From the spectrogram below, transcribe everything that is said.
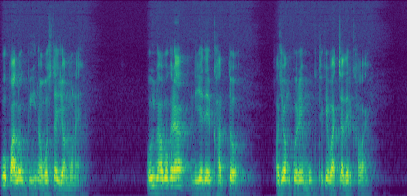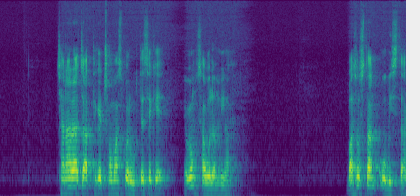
ও পালকবিহীন অবস্থায় জন্ম নেয়। অভিভাবকরা নিজেদের খাদ্য হজম করে মুখ থেকে বাচ্চাদের খাওয়ায়। ছানারা চার থেকে ছ মাস পর উঠতে শেখে এবং স্বাবলম্বী হয়। বাসস্থান ও বিস্তার।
